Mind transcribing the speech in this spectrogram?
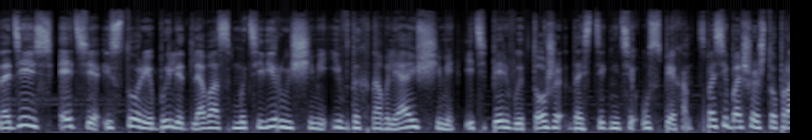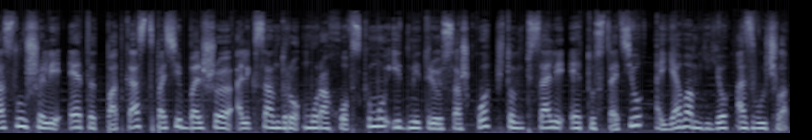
Надеюсь, эти истории были для вас мотивирующими и вдохновляющими, и теперь вы тоже достигнете успеха. Спасибо большое, что прослушали этот подкаст. Спасибо большое Александру Мураховскому и Дмитрию Сашко, что написали эту статью, а я вам ее озвучила.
